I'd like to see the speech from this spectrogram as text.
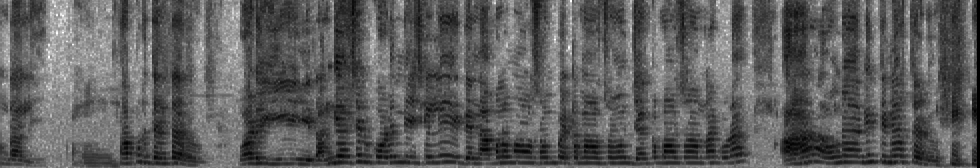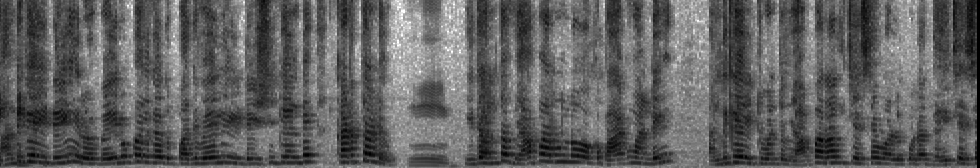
ఉండాలి. అప్పుడు తింటారు. వాడు ఈ రంగేసిన కోడిని తీసుకెళ్ళి ఇది నమల మాంసం పెట్ట మాంసం జంక మాంసం అన్నా కూడా ఆహా అవునా అని తినేస్తాడు. అందుకే ఇది వెయ్యి రూపాయలు కాదు పదివేలు ఈ డిష్కి అంటే కడతాడు. ఇదంతా వ్యాపారంలో ఒక భాగం అండి. అందుకే ఇటువంటి వ్యాపారాలు చేసే వాళ్ళు కూడా దయచేసి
